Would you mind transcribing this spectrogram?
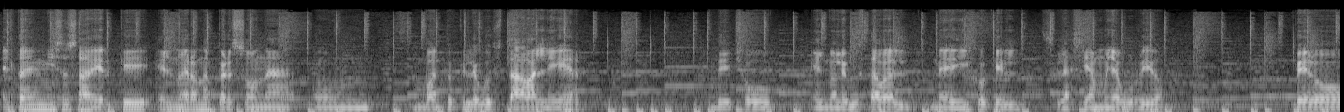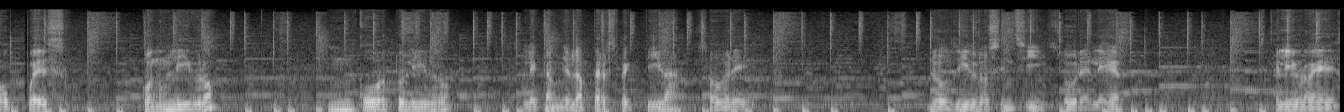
él también me hizo saber que él no era una persona, un, un vato que le gustaba leer. De hecho, él no le gustaba, me dijo que él se le hacía muy aburrido. Pero pues con un libro, un corto libro, le cambió la perspectiva sobre los libros en sí, sobre leer. Este libro es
